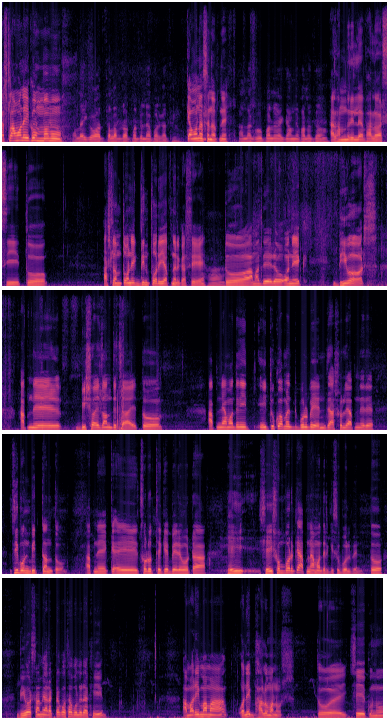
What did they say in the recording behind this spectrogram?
আসসালামু আলাইকুম মামু। ওয়ালাইকুম আসসালাম রহমতুল্লাহ বরকাত। কেমন আছেন আপনি? আল্লাহ খুব ভালো রাখছে আপনি ভালো তো? আলহামদুলিল্লাহ ভালো আছি। তো আসলাম তো অনেক দিন পরে আপনার কাছে। হ্যাঁ। তো আমাদের অনেক ভিউয়ার্স আপনার বিষয়ে জানতে চায়। তো আপনি আমাদের এই এইটুকু আমাদের বলবেন যে আসলে আপনার জীবন বৃত্তান্ত। আপনি কে- এ, ছোট থেকে বেড়ে ওঠা এই সেই সম্পর্কে আপনি আমাদের কিছু বলবেন। তো ভিউয়ার্স আমি আর একটা কথা বলে রাখি। আমার এই মামা অনেক ভালো মানুষ। তো সে কোনো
